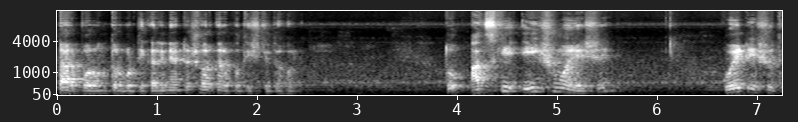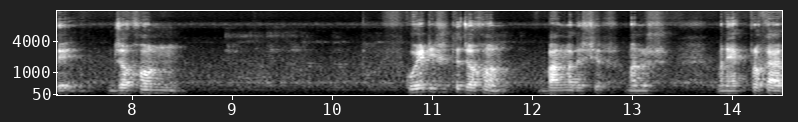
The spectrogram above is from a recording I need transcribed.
তারপর অন্তর্বর্তীকালীন একটা সরকার প্রতিষ্ঠিত হলো। তো আজকে এই সময়ে এসে কুয়েট ইস্যুতে যখন, কুয়েট ইস্যুতে যখন বাংলাদেশের মানুষ মানে এক প্রকার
